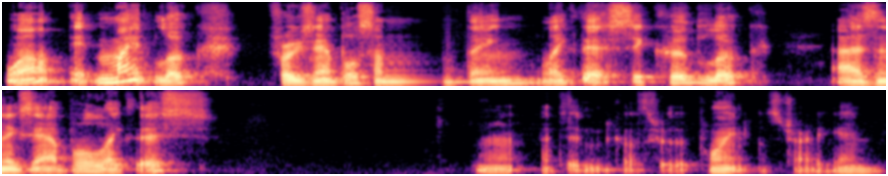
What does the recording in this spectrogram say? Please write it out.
Well, it might look, for example, something like this. It could look, as an example, like this. Uh, that didn't go through the point. Let's try it again.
